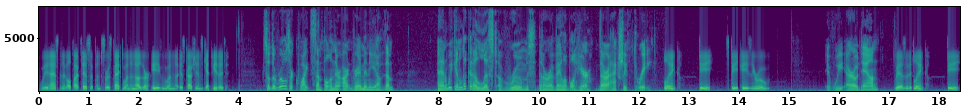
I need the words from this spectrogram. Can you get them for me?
We ask that all participants respect one another, even when the discussions get heated. So the rules are quite simple, and there aren't very many of them. And we can look at a list of rooms that are available here. There are actually three. Link. D. Speakeasy Room. If we arrow down, Visited link. D.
